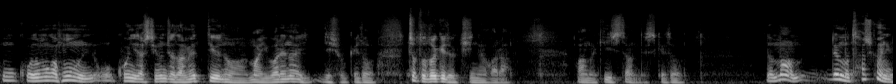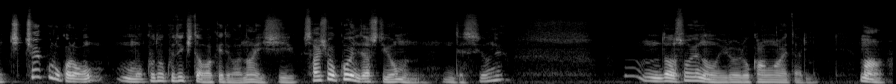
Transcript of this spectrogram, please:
子供が本を声に出して読んじゃダメっていうのはまあ言われないでしょうけどちょっとドキドキしながらあの聞いてたんですけどまあでも確かにちっちゃい頃から黙読できたわけではないし最初は声に出して読むんですよね。だからそういうのをいろいろ考えたりまあ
